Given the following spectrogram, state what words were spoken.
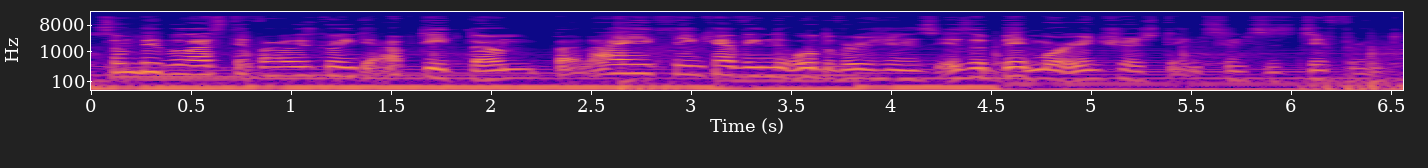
Some people asked if I was going to update them, but I think having the older versions is a bit more interesting since it's different.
